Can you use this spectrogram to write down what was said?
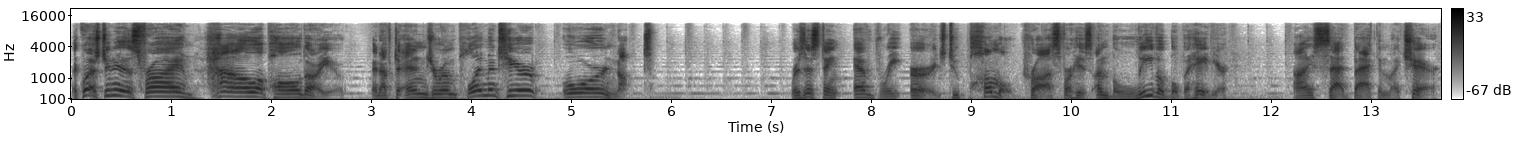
The question is, Fry, how appalled are you? Enough to end your employment here or not? Resisting every urge to pummel Cross for his unbelievable behavior, I sat back in my chair.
